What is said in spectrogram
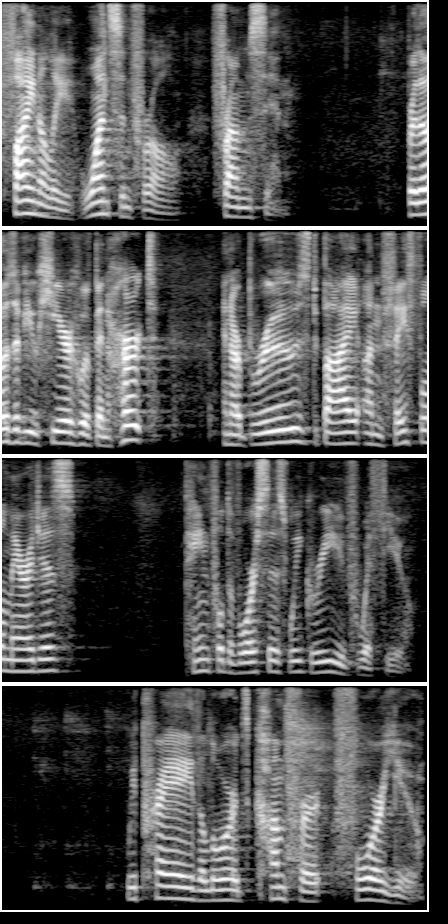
finally, once and for all, from sin. For those of you here who have been hurt and are bruised by unfaithful marriages, painful divorces, we grieve with you. We pray the Lord's comfort for you.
